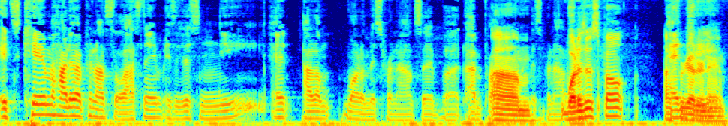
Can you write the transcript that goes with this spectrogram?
it's Kim. How do I pronounce the last name? Is it just Nee? And I don't want to mispronounce it, but I'm probably Um, mispronounce what is it spelled? I forgot her name.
